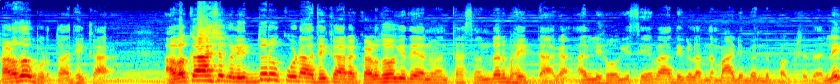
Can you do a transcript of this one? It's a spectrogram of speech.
ಕಳೆದೋಗ್ಬಿಡ್ತು ಅಧಿಕಾರ. ಅವಕಾಶಗಳಿದ್ದರೂ ಕೂಡ ಅಧಿಕಾರ ಕಳೆದೋಗಿದೆ ಅನ್ನುವಂಥ ಸಂದರ್ಭ ಇದ್ದಾಗ ಅಲ್ಲಿ ಹೋಗಿ ಸೇವಾದಿಗಳನ್ನು ಮಾಡಿ ಬಂದ ಪಕ್ಷದಲ್ಲಿ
